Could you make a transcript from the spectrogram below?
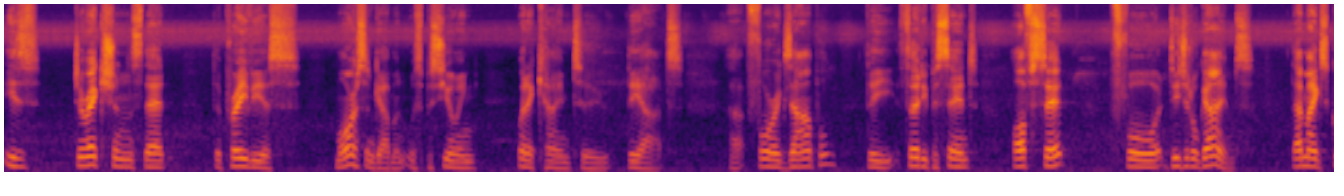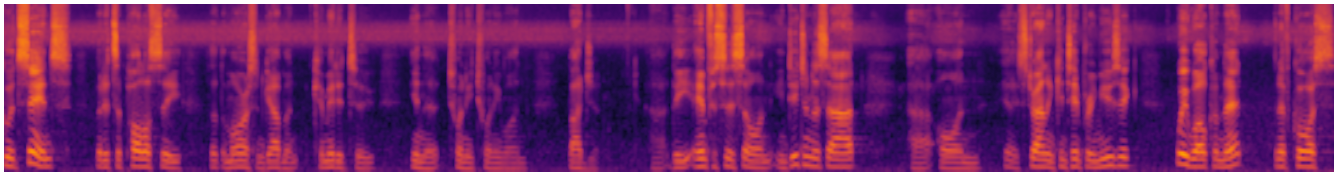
is directions that the previous Morrison government was pursuing when it came to the arts. Uh, for example, the 30% offset for digital games. That makes good sense, but it's a policy that the Morrison government committed to in the 2021 budget. Uh, the emphasis on Indigenous art, uh, on Australian contemporary music, we welcome that. And of course,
